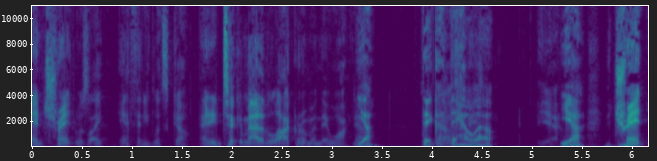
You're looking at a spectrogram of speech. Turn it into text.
And Trent was like, "Anthony, let's go." And he took him out of the locker room and they walked out. Yeah, they got That the hell amazing. out. Yeah. Yeah, Trent,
